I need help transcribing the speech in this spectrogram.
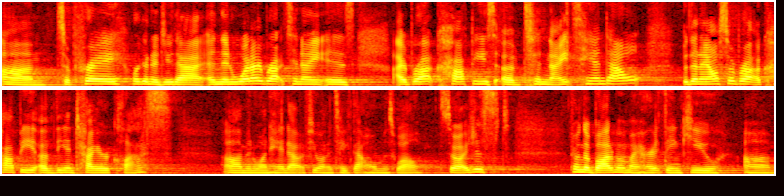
um, to pray, we're going to do that. And then what I brought tonight is I brought copies of tonight's handout, but then I also brought a copy of the entire class um, in one handout if you want to take that home as well. So I just, from the bottom of my heart, thank you um,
